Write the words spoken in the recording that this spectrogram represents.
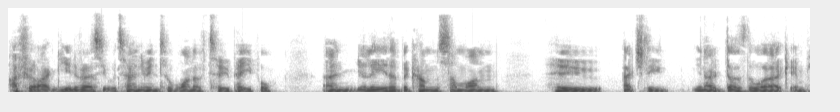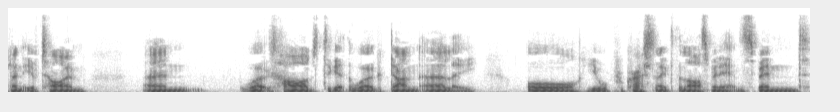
I feel like university will turn you into one of two people, and you'll either become someone who actually, you know, does the work in plenty of time and works hard to get the work done early, or you will procrastinate to the last minute and spend,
